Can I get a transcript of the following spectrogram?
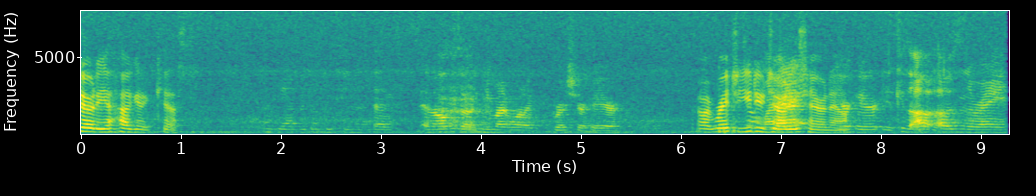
Jody a hug and a kiss. And, and also, you might want to brush your hair. All right, Rachel, you do Why? Jody's hair now. Your hair is. Because I, I was in the rain.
